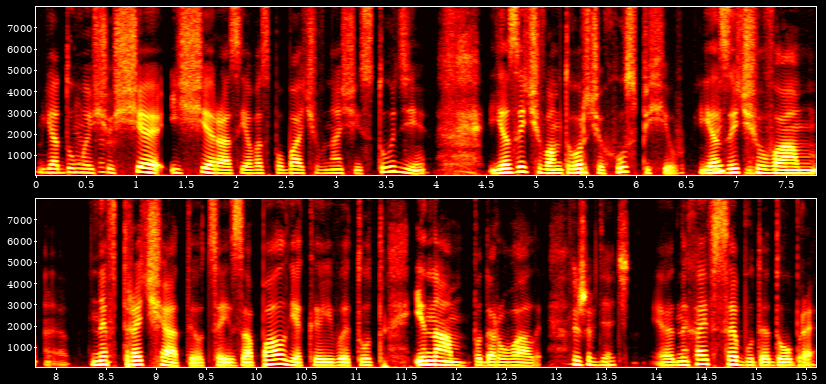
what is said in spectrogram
да. я думаю, що ще і ще раз я вас побачу в нашій студії. Я зичу вам творчих успіхів, успіхів. Я зичу вам не втрачати оцей запал, який ви тут і нам подарували. Дуже вдячна. Е, нехай все буде добре.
